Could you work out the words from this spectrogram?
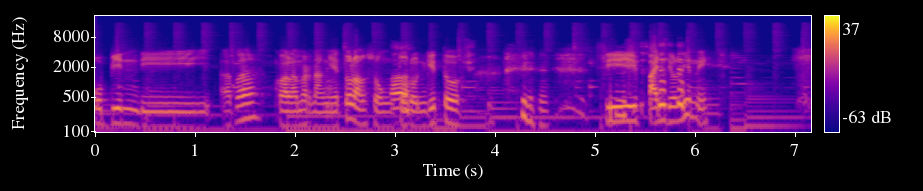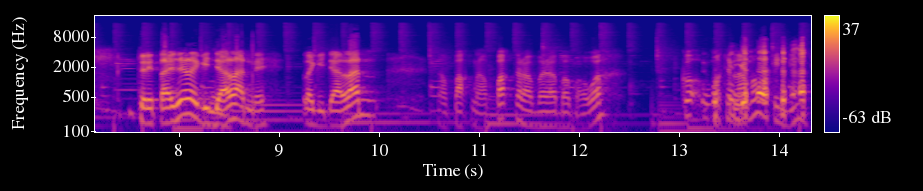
ubin di apa kolam renangnya itu langsung Oh. turun gitu. si Panjul ini ceritanya lagi jalan nih, lagi jalan napak-napak raba-raba bawah. Kok makin lama makin dikit.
